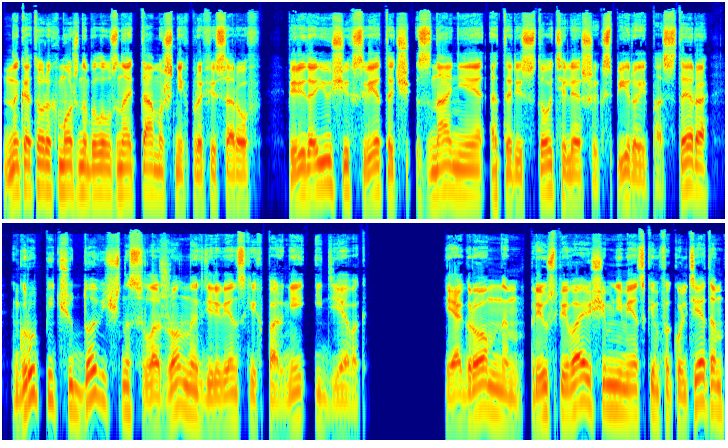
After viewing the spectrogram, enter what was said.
на которых можно было узнать тамошних профессоров, передающих светоч знания от Аристотеля, Шекспира и Пастера группе чудовищно сложенных деревенских парней и девок, и огромным, преуспевающим немецким факультетом,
